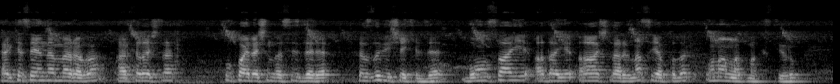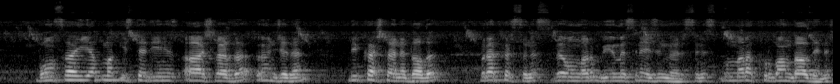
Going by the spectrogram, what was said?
Herkese yeniden merhaba. Arkadaşlar bu paylaşımda sizlere hızlı bir şekilde bonsai adayı ağaçları nasıl yapılır onu anlatmak istiyorum. Bonsai yapmak istediğiniz ağaçlarda önceden birkaç tane dalı bırakırsınız ve onların büyümesine izin verirsiniz. Bunlara kurban dal denir.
